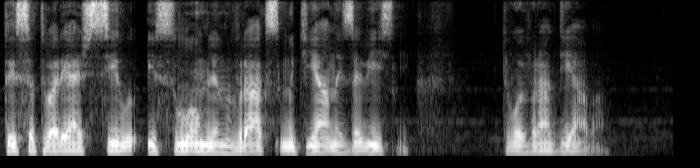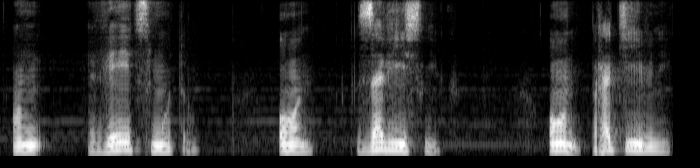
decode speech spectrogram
ты сотворяешь силу, и сломлен враг, смутьяный завистник. Твой враг дьявол. Он веет смуту, он завистник, он противник,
